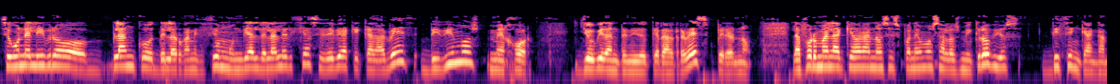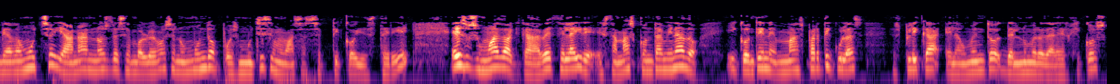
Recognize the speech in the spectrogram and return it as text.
Según el libro blanco de la Organización Mundial de la Alergia, se debe a que cada vez vivimos mejor. Yo hubiera entendido que era al revés, pero no. La forma en la que ahora nos exponemos a los microbios dicen que han cambiado mucho y ahora nos desenvolvemos en un mundo pues muchísimo más aséptico y estéril. Eso sumado a que cada vez el aire está más contaminado y contiene más partículas, explica el aumento del número de alérgicos.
